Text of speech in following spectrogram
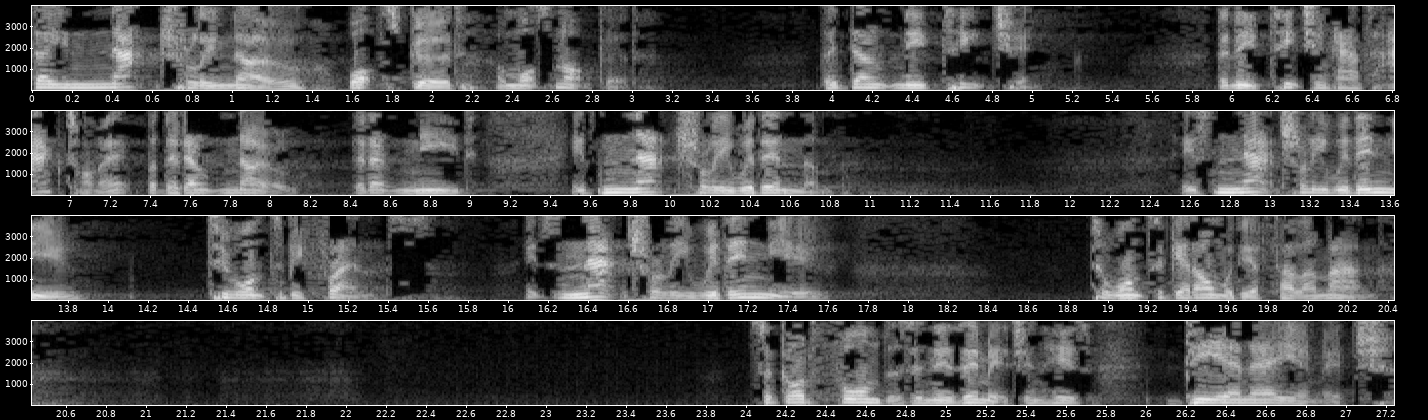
they naturally know what's good and what's not good. They don't need teaching. They need teaching how to act on it, but they don't know. They don't need, it's naturally within them. It's naturally within you to want to be friends. It's naturally within you to want to get on with your fellow man. So God formed us in His image, in His DNA image.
